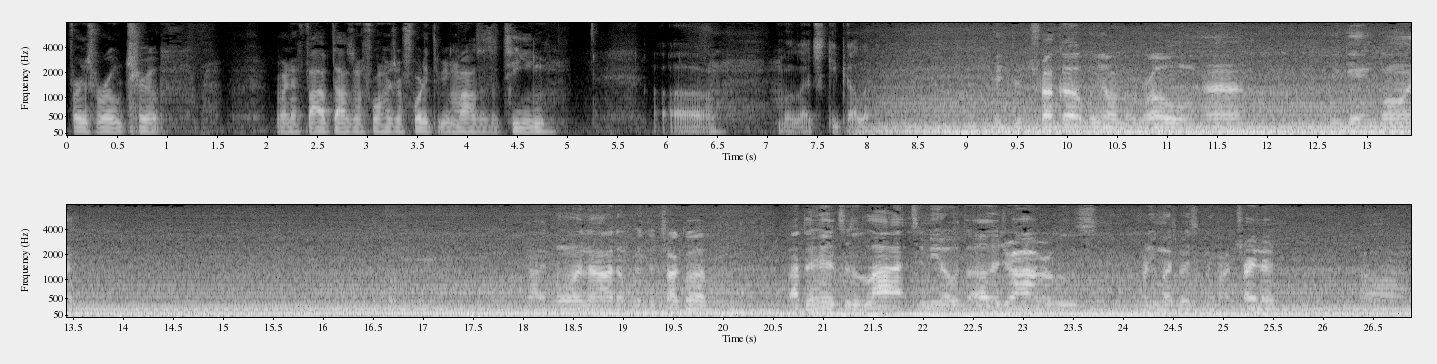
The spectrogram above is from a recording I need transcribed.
first road trip, running 5,443 miles as a team. Uh, let's keep y'all up. Pick the truck up. We on the road, man. We getting going. Started going now. I done picked the truck up. About to head to the lot to meet up with the other driver who's pretty much basically my trainer. Um,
